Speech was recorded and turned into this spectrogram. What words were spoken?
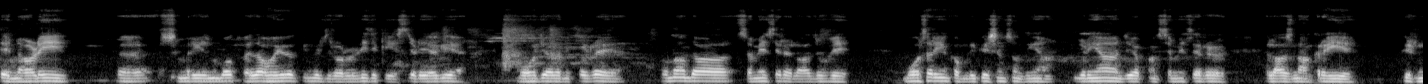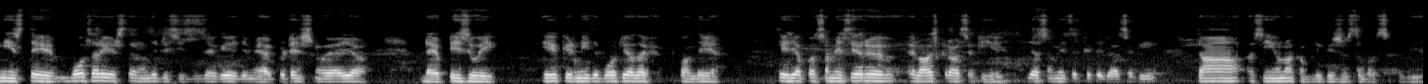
ਤੇ ਨਾਲ ਹੀ ਮਰੀਜ਼ ਨੂੰ ਬਹੁਤ ਫਾਇਦਾ ਹੋਏਗਾ ਕਿਉਂਕਿ ਜ਼ਰੂਰੀ ਦੇ ਕੇਸ ਜਿਹੜੇ ਹੈਗੇ ਆ ਬਹੁਤ ਜ਼ਿਆਦਾ ਨਿਕਲ ਰਹੇ ਆ। ਉਹਨਾਂ ਦਾ ਸਮੇਂ ਸਿਰ ਇਲਾਜ ਹੋਵੇ ਬਹੁਤ ਸਾਰੀਆਂ ਕੰਪਲਿਕੇਸ਼ਨਸ ਹੁੰਦੀਆਂ ਜਿਹੜੀਆਂ ਜੇ ਆਪਾਂ ਸਮੇਂ ਸਿਰ ਇਲਾਜ ਨਾ ਕਰਾਈਏ ਕਿਡਨੀਸ ਤੇ ਬਹੁਤ ਸਾਰੇ ਇਸ ਤਰ੍ਹਾਂ ਦੇ ਡਿਸੀਜ਼ਸ ਹੈਗੇ ਆ, ਜਿਵੇਂ ਹਾਈਪਰਟੈਂਸ਼ਨ ਹੋਇਆ ਜਾਂ ਡਾਇਬਟੀਜ਼ ਹੋਈ ਇਹ ਕਿਡਨੀ ਤੇ ਬਹੁਤ ਜ਼ਿਆਦਾ ਇਫੈਕਟ ਪਾਉਂਦੇ ਆ। ਤੇ ਜੇ ਆਪਾਂ ਸਮੇਂ ਸਿਰ ਇਲਾਜ ਕਰਾ ਸਕੀਏ ਜਾਂ ਸਮੇਂ ਸਿਰ ਕਿਤੇ ਜਾ ਸਕੀਏ ਤਾਂ ਅਸੀਂ ਉਹਨਾਂ ਕੰਪਲਿਕੇਸ਼ਨਸ ਤੋਂ ਬਚ ਸਕਦੇ ਹਾਂ।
